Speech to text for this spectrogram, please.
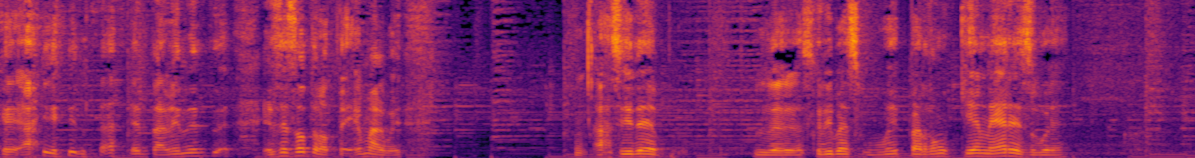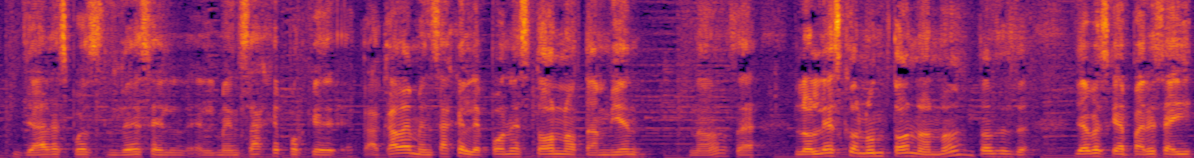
que hay también ese es otro tema, güey. Así de le escribes, güey, perdón, ¿quién eres, güey? Ya después lees el, el, mensaje porque a cada mensaje le pones tono también, ¿no? O sea, lo lees con un tono, ¿no? Entonces ya ves que aparece ahí,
